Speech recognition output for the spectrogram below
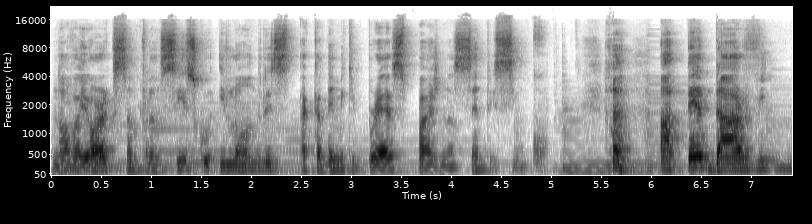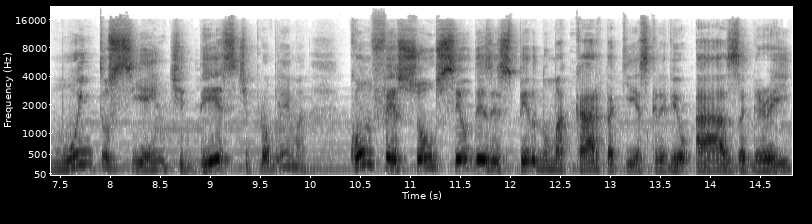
Nova York, São Francisco e Londres, Academic Press, página 105. Até Darwin, muito ciente deste problema, confessou seu desespero numa carta que escreveu a Asa Gray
